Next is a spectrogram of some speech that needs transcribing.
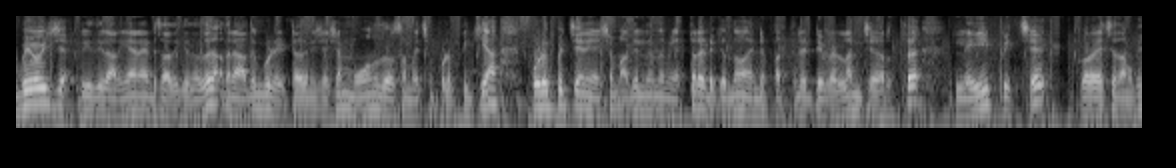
ഉപയോഗിച്ച രീതിയിൽ അറിയാനായിട്ട് സാധിക്കുന്നത്. അന്നേരം അതും കൂടി ഇട്ടതിന് ശേഷം മൂന്ന് ദിവസം വെച്ച് പുളിപ്പിക്കുക. പുളിപ്പിച്ചതിന് ശേഷം അതിൽ നിന്നും എത്ര എടുക്കുന്നോ അതിന്റെ പത്തിരട്ടി വെള്ളം ചേർത്ത് ലയിപ്പിച്ച് കുറേശ്ശെ നമുക്ക്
